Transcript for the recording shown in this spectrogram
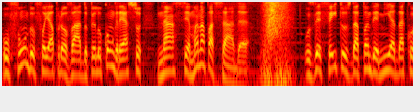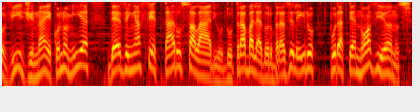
O fundo foi aprovado pelo Congresso na semana passada. Os efeitos da pandemia da Covid na economia devem afetar o salário do trabalhador brasileiro por até nove anos.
